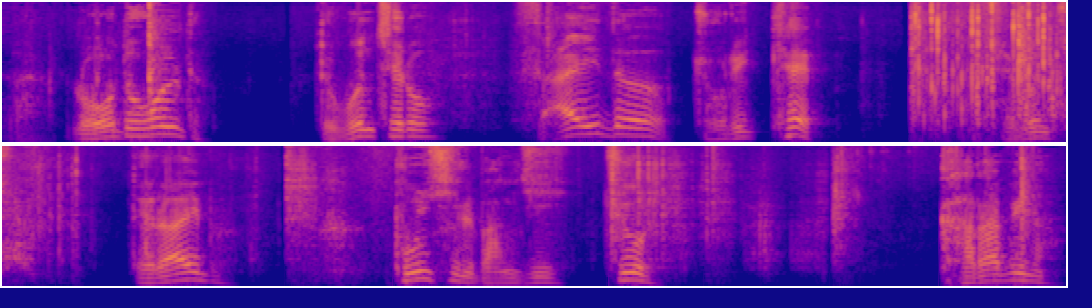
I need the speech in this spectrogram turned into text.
자, 로드 홀드. 두 번째로 사이드 조리캡. 세 번째 드라이브. 분실 방지 줄. 카라비나.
